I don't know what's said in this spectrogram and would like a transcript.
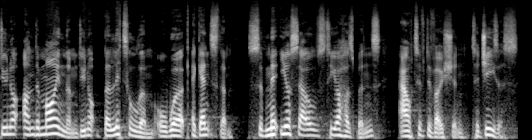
Do not undermine them, do not belittle them or work against them. Submit yourselves to your husbands out of devotion to Jesus.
